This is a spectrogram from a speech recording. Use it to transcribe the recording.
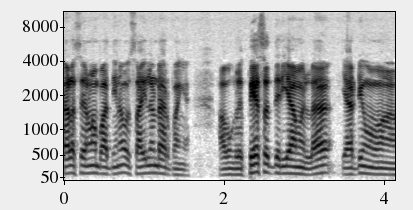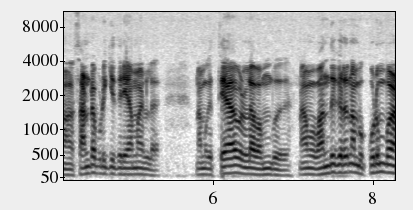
வேலை செய்யலாம் பார்த்தீங்கன்னா ஒரு சைலண்டாக இருப்பாங்க. அவங்களுக்கு பேச தெரியாமல் இல்லை யார்கிட்டையும் சண்டை பிடிக்க தெரியாமல் இல்லை. நமக்கு தேவையில்லை வம்பு. நம்ம வந்துக்கிறது நம்ம குடும்ப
